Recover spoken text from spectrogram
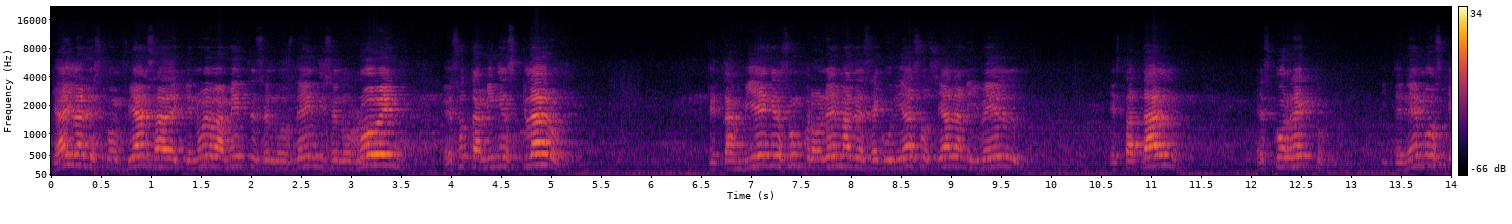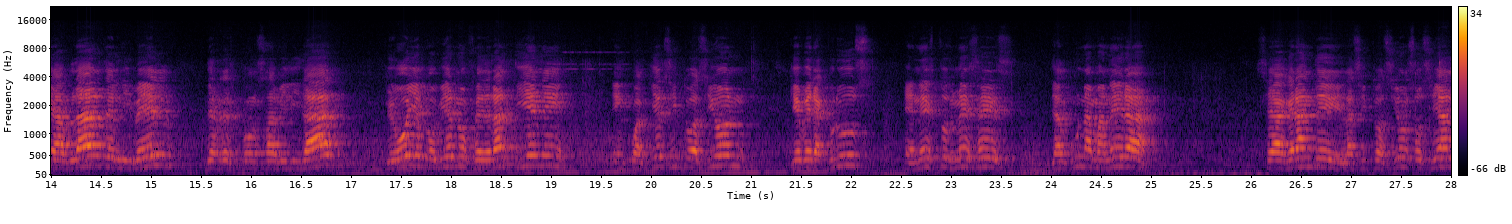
que hay la desconfianza de que nuevamente se los den y se los roben, eso también es claro que también es un problema de seguridad social a nivel estatal, es correcto. Y tenemos que hablar del nivel de responsabilidad que hoy el gobierno federal tiene en cualquier situación que Veracruz en estos meses de alguna manera se agrande la situación social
